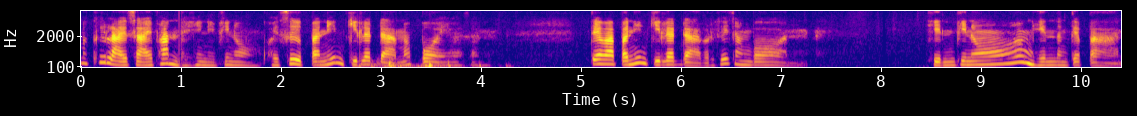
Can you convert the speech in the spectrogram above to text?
มันคือหลายสายพันธุ์แต่ที่นี่พี่น้องคอยซื้อปลานิ่มกิระดามาปล่อยว่าสัน แต่ว่าปลานิ่มกินระดามันคือจังบอน เห็นพี่น้องเห็นตั้งแต่ป่าน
